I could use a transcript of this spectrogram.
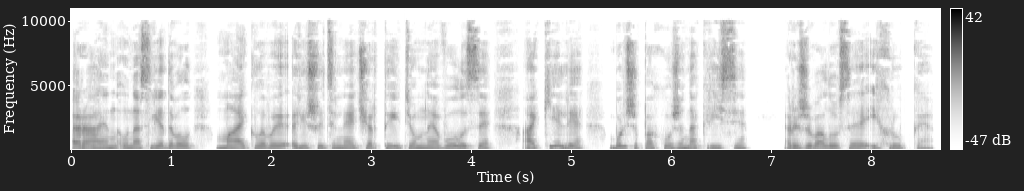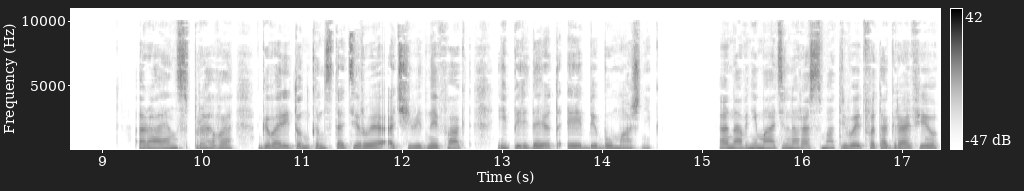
Райан унаследовал Майкловы решительные черты и темные волосы, а Келли больше похожа на Криси, рыжеволосая и хрупкая. «Райан справа», — говорит он, констатируя очевидный факт, и передает Эбби бумажник. Она внимательно рассматривает фотографию.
